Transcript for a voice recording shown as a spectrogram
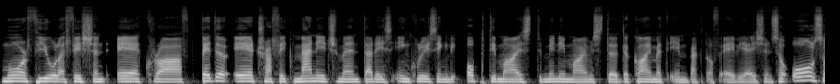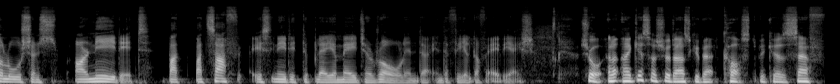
more fuel efficient aircraft, better air traffic management that is increasingly optimized to minimize the, the climate impact of aviation. So all solutions are needed. But, but SAF is needed to play a major role in the in the field of aviation. Sure, and I guess I should ask you about cost because SAF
